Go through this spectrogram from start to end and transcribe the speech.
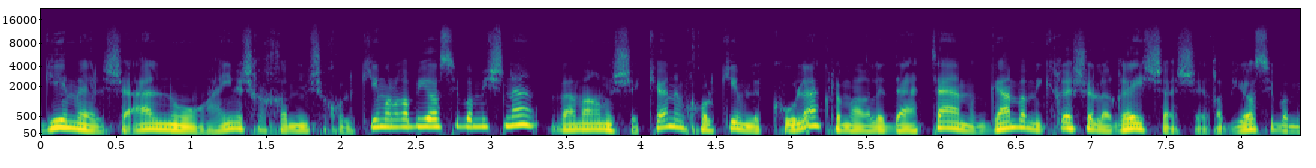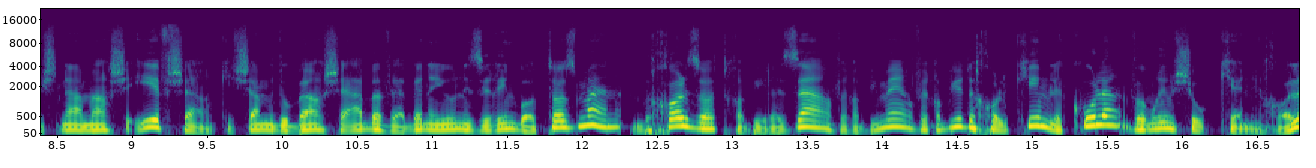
ג', שאלנו האם יש חכמים שחולקים על רבי יוסי במשנה, ואמרנו שכן, הם חולקים לכולה, כלומר לדעתם, גם במקרה של הרישא, שרבי יוסי במשנה אמר שאי אפשר, כי שם מדובר שאבא והבן היו נזירים באותו זמן, בכל זאת רבי אלעזר ורבי מאיר ורבי יהודה חולקים לכולה ואומרים שהוא כן יכול.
